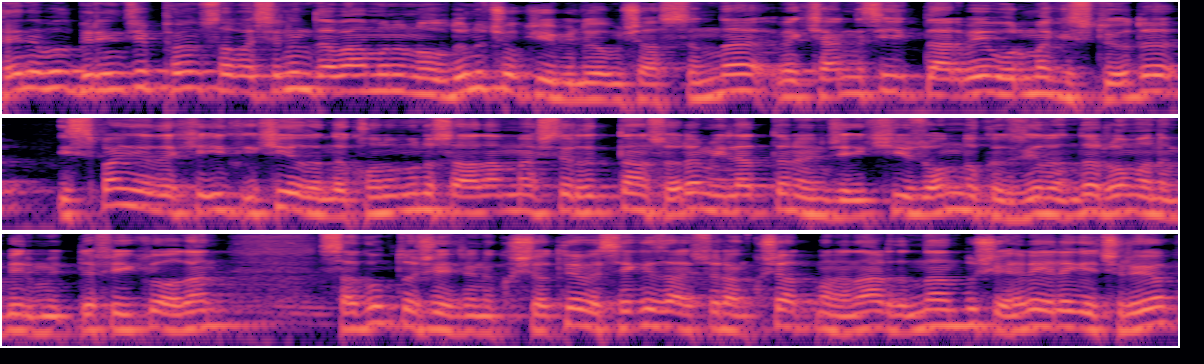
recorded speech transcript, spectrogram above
Hannibal 1. Pön Savaşı'nın devamının olduğunu çok iyi biliyormuş aslında ve kendisi ilk darbeyi vurmak istiyordu. İspanya'daki ilk iki yılında konumunu sağlamlaştırdıktan sonra M.Ö. 219 yılında Roma'nın bir müttefiki olan Sagunto şehrini kuşatıyor ve 8 ay süren kuşatmanın ardından bu şehri ele geçiriyor.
